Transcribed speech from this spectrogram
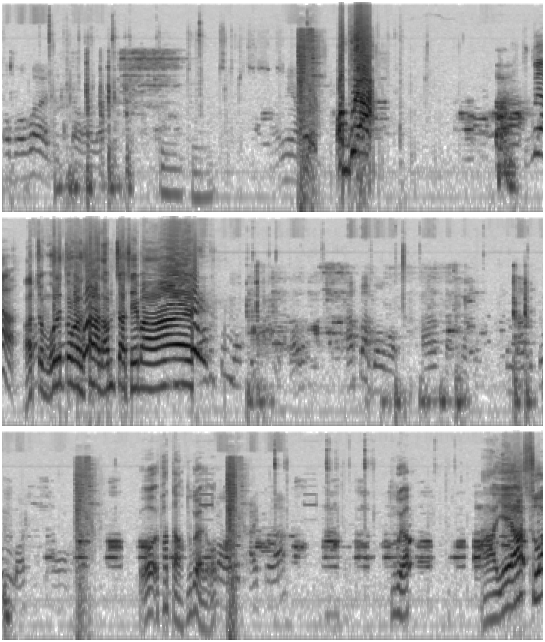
어 먹어야지 이따 왜? 아니야 아 뭐야 누구야? 아 좀 오랫동안 살아 남자 제발 나도 좀 먹고 나도 아빠 먹어 알았어 먹어 그럼 나도 좀 멋있어 어 봤다 누구야 엄마 너 어디 갈 거야? 누구야 아 얘야 수아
